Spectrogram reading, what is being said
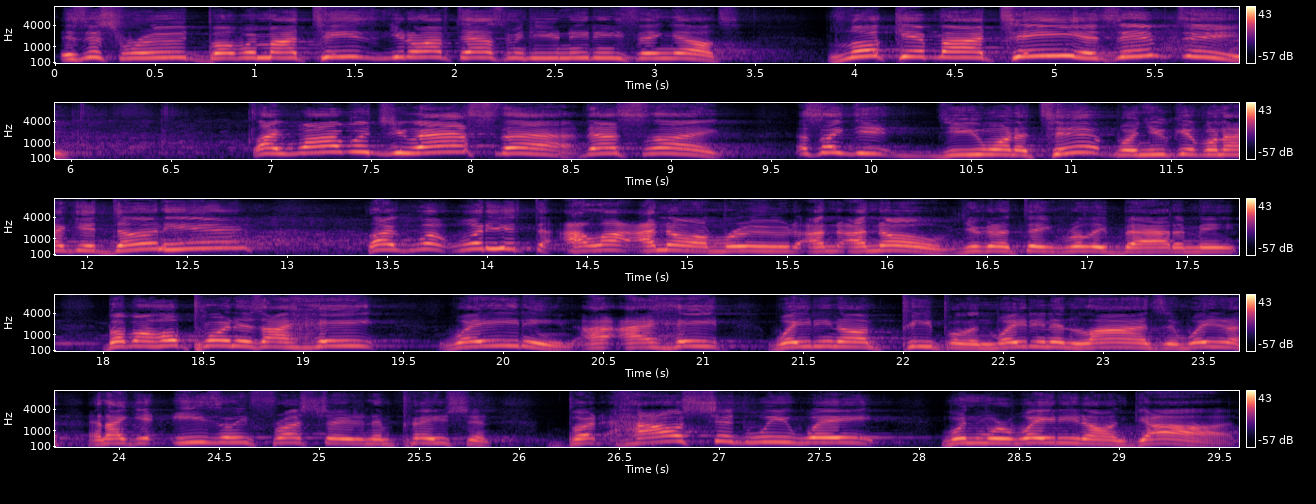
is this rude? But with my tea, you don't have to ask me, do you need anything else? Look at my tea, it's empty. Like, why would you ask that? That's like, that's like, do you, do you want a tip when you get when I get done here? Like, what, what do you I, li- I know I'm rude. I, I know you're going to think really bad of me. But my whole point is, I hate waiting. I, I, hate waiting on people and waiting in lines and waiting, on, and I get easily frustrated and impatient. But how should we wait when we're waiting on God?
